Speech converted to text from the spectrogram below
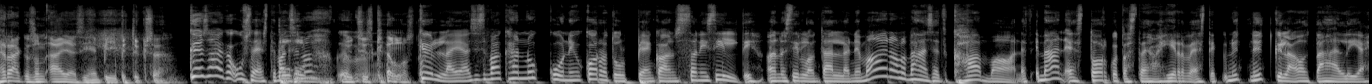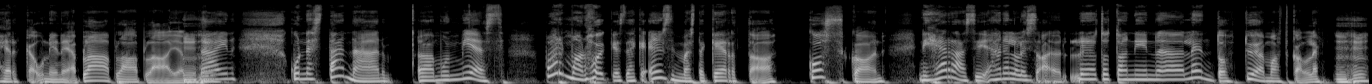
herääkö sun äijä siihen piipitykseen? Kyllä se aika useasti. Vaikka Puhun se nyt siis kellosta. Kyllä, ja siis vaikka hän nukkuu niin korotulppien kanssa, niin silti aina silloin tällöin. Ja mä oon aina ollut vähän se, että come on, että mä en edes torkuta sitä ihan hirveästi. Nyt, nyt kyllä oot vähän liian herkkäuninen ja bla bla bla ja Mhm. mm-hmm. näin. Kunnes tänään äh, mun mies varmaan oikeasti ehkä ensimmäistä kertaa koskaan, niin heräsi, hänellä oli siis äh, tota niin, äh, lento työmatkalle Mm-hmm.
